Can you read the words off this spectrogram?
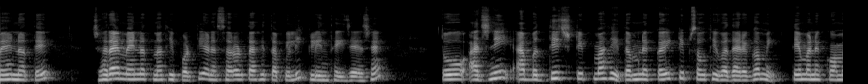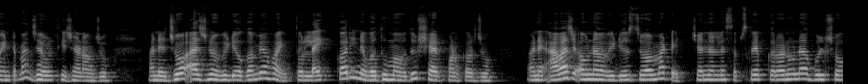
મહેનતે, જરાય મહેનત નથી પડતી અને સરળતાથી તપેલી ક્લીન થઈ જાય છે. તો આજની આ બધી જ ટીપમાંથી તમને કઈ ટીપ સૌથી વધારે ગમી તે મને કોમેન્ટમાં જરૂરથી જણાવજો. અને જો આજનો વીડિયો ગમ્યો હોય તો લાઇક કરીને વધુમાં વધુ શેર પણ કરજો. અને આવા જ અવનવા વિડીયોઝ જોવા માટે ચેનલને સબસ્ક્રાઈબ કરવાનું ના ભૂલશો.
